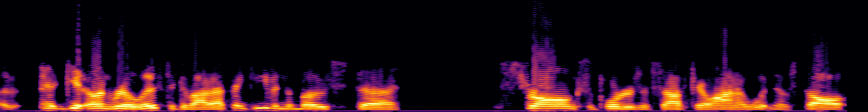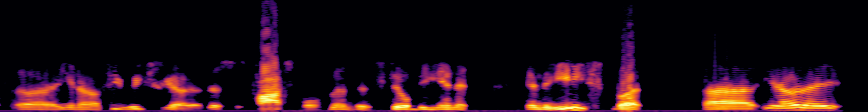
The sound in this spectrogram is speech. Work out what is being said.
uh, get unrealistic about it. I think even the most. Uh, strong supporters of South Carolina wouldn't have thought, uh, you know, a few weeks ago that this was possible, them to still be in it in the East. But, uh, you know, they,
